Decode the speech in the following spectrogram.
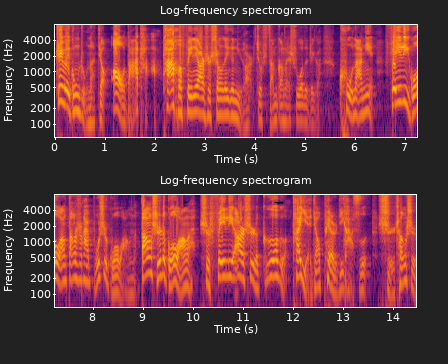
这位公主呢叫奥达塔，她和菲利二世生了一个女儿，就是咱们刚才说的这个库纳涅。菲利国王当时还不是国王呢，当时的国王啊是菲利二世的哥哥，他也叫佩尔迪卡斯，史称是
